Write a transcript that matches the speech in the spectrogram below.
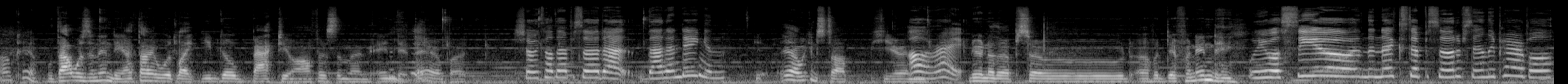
Okay, well that was an ending. I thought it would like you'd go back to your office and then end it there, but Shall we call the episode at that ending? And yeah, we can stop here and all right, do another episode of a different ending. we will see you in the next episode of Stanley Parable.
